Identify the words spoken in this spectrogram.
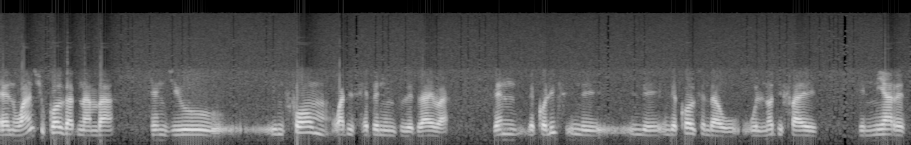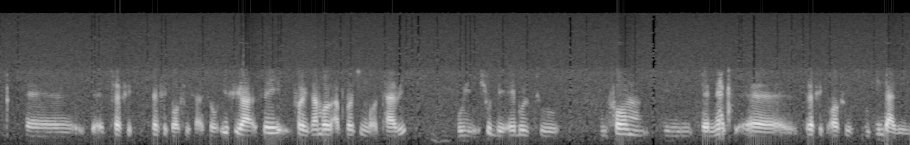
And once you call that number and you inform what is happening to the driver, then the colleagues in the in the in the call center will notify the nearest uh, traffic traffic officer. So if you are, say, for example, approaching Otavi, we should be able to inform the, the next uh, traffic office to intervene.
